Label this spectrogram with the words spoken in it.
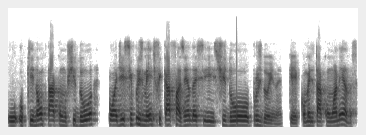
o, o que não tá com o Shido pode simplesmente ficar fazendo esse Shido para os dois, né? Porque como ele tá com um a menos,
